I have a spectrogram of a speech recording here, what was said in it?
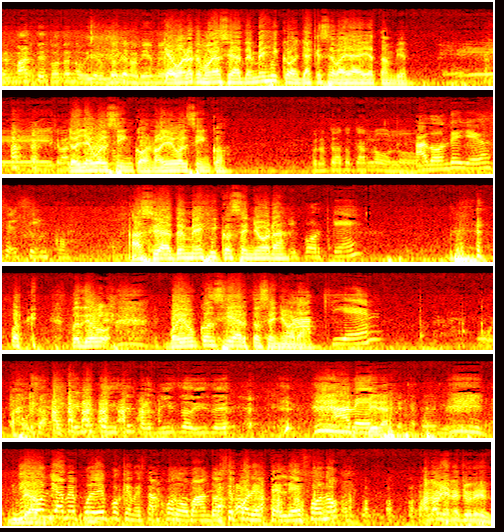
el martes 2 de noviembre. 2 de noviembre. Qué bueno que me voy a Ciudad de México, ya que se vaya ella también. A Yo llego el ¿no? 5, no llego el 5. Pues no te va a tocar lo... lo- ¿A dónde llegas el 5? A Ciudad de México, señora. ¿Y por qué? Porque, pues yo voy a un concierto, señora. ¿A quién? O sea, ¿a quién le pediste permiso? Dice. A ver. Mira. Ni un día me puede ir porque me están jodobando. Ese por el teléfono. ¿Cuándo viene, Judith?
